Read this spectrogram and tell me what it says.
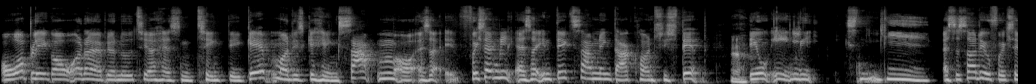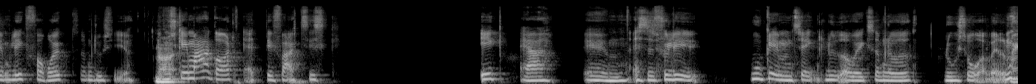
overblik over det, og jeg bliver nødt til at have sådan tænkt det igennem, og det skal hænge sammen. Og, altså, for eksempel altså, en digtsamling, der er konsistent, Ja. det er jo egentlig ikke sådan lige... Altså, så er det jo for eksempel ikke forrygt, som du siger. Det er Nej. måske meget godt, at det faktisk ikke er... Øhm, altså selvfølgelig, ugennemtænkt lyder jo ikke som noget plusord, vel? Nej,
